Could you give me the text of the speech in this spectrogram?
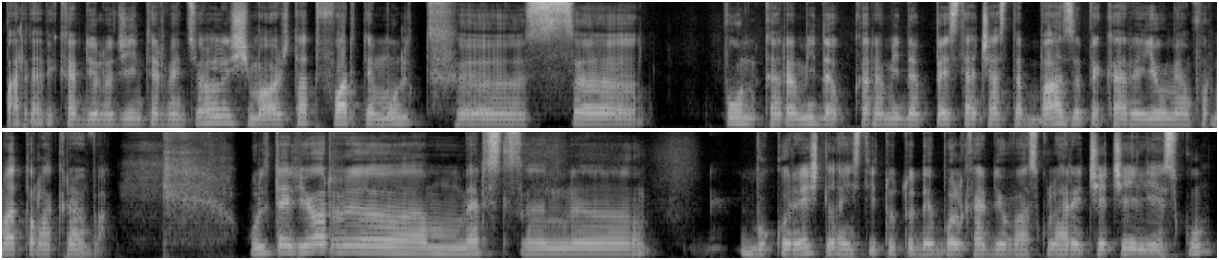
partea de cardiologie intervențională și m-au ajutat foarte mult uh, să pun cărămidă cu cărămidă peste această bază pe care eu mi-am format-o la Craiova. Ulterior uh, am mers în uh, București, la Institutul de Boli Cardiovasculare C.C. Iliescu.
